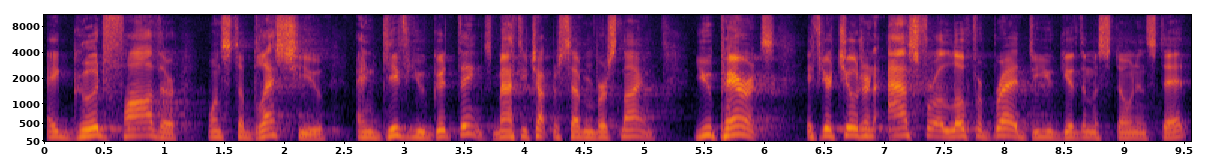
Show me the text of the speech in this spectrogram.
A good father wants to bless you and give you good things. Matthew chapter 7, verse 9. You parents, if your children ask for a loaf of bread, do you give them a stone instead?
